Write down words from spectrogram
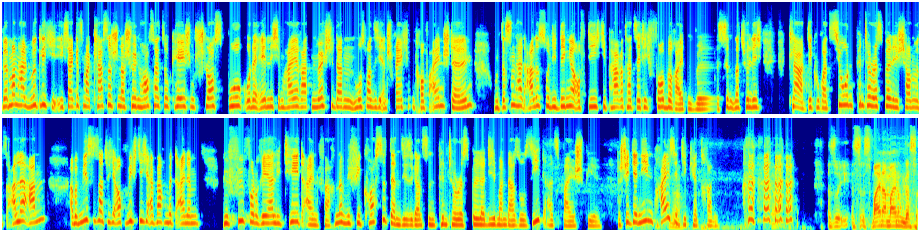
wenn man halt wirklich, ich sage jetzt mal klassisch in einer schönen Hochzeitslocation, Schloss, Burg oder ähnlichem heiraten möchte, dann muss man sich entsprechend drauf einstellen. Und das sind halt alles so die Dinge, auf die ich die Paare tatsächlich vorbereiten will. Es sind natürlich, klar, Dekoration, Pinterest-Bilder, die schauen wir uns alle an. Aber mir ist es natürlich auch wichtig, einfach mit einem Gefühl von Realität einfach. Ne? Wie viel kostet denn diese ganzen Pinterest-Bilder, die man da so sieht als Beispiel? Da steht ja nie ein Preisetikett ja. dran. Ja. Also es ist meiner Meinung, dass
